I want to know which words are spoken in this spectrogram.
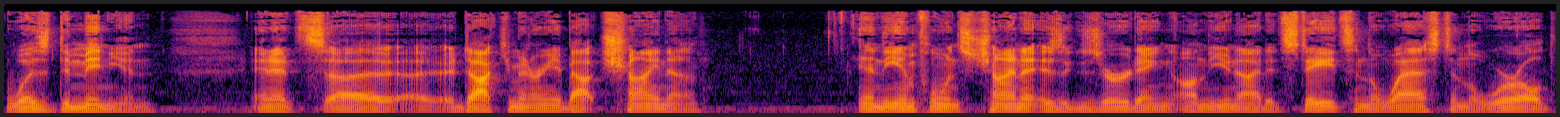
was Dominion, and it's uh, a documentary about China and the influence China is exerting on the United States and the West and the world.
